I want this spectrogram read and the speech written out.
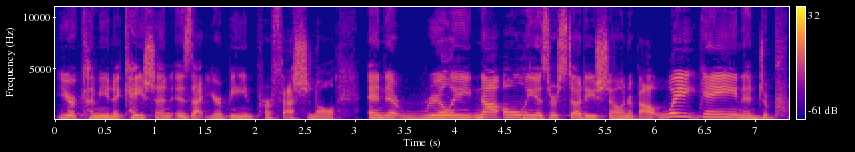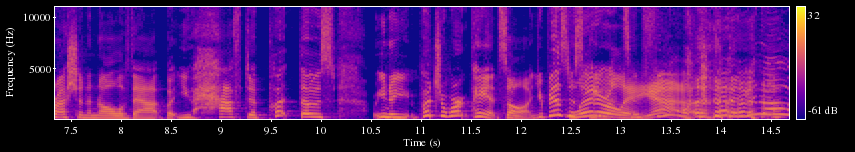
your communication is that you're being professional. And it really, not only is there studies shown about weight gain and depression and all of that, but you have to put those, you know, you put your work pants on, your business pants. Literally, and yeah. feel- you know,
